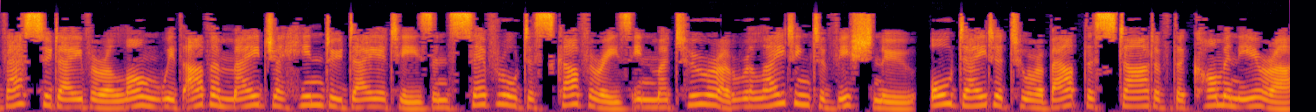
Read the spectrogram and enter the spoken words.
Vasudeva along with other major Hindu deities and several several discoveries in Mathura relating to Vishnu, all dated to about the start of the Common Era.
